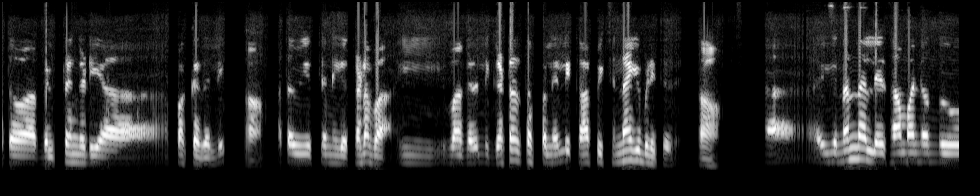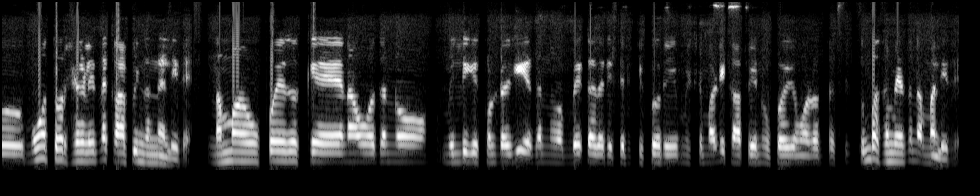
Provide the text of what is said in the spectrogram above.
ಅಥವಾ ಬೆಳ್ತಂಗಡಿಯ ಪಕ್ಕದಲ್ಲಿ. ಅಥವಾ ಈತನಿಗೆ ಕಡಬ ಈ ಭಾಗದಲ್ಲಿ ಗಟರ ತಪ್ಪಲಿನಲ್ಲಿ ಕಾಫಿ ಚೆನ್ನಾಗಿ ಬೆಳೀತದೆ. ಈಗ ನನ್ನಲ್ಲೇ ಸಾಮಾನ್ಯ ಒಂದು ಮೂವತ್ತು ವರ್ಷಗಳಿಂದ ಕಾಫಿ ನನ್ನಲ್ಲಿದೆ. ನಮ್ಮ ಉಪಯೋಗಕ್ಕೆ ನಾವು ಅದನ್ನು ಮಿಲ್ಲಿಗೆ ಕೊಂಡೋಗಿ ಅದನ್ನು ಬೇಕಾದ ರೀತಿಯಲ್ಲಿ ಚಿಕೋರಿ ಮಿಶ್ರ ಮಾಡಿ ಕಾಫಿಯನ್ನು ಉಪಯೋಗ ಮಾಡುವಂತ ತುಂಬಾ ಸಮಯದ ನಮ್ಮಲ್ಲಿದೆ.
